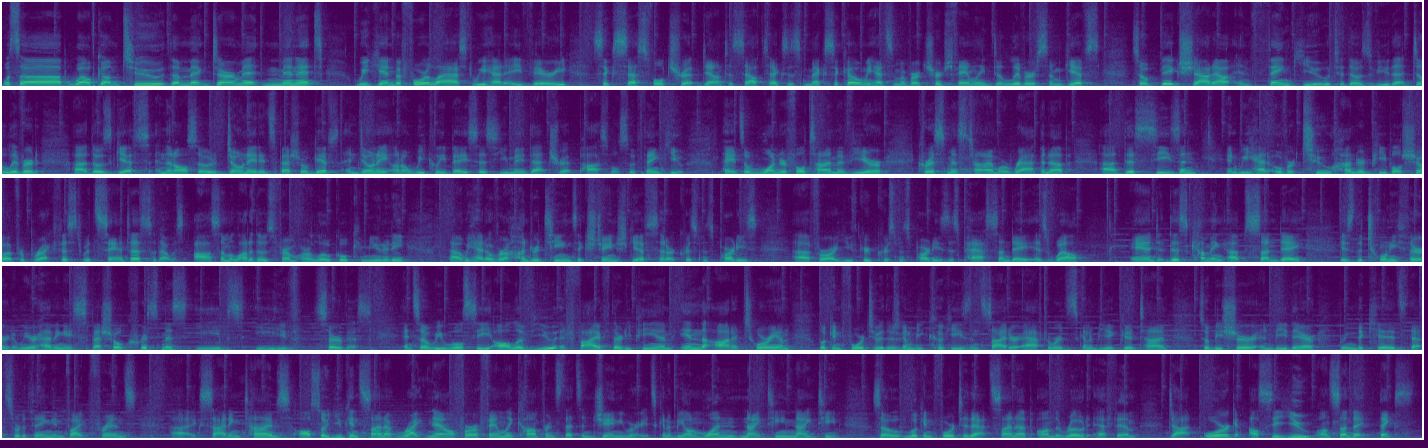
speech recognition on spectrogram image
What's up? Welcome to the McDermott Minute. Weekend before last, we had a very successful trip down to South Texas, Mexico. We had some of our church family deliver some gifts. So, big shout out and thank you to those of you that delivered uh, those gifts and then also donated special gifts and donate on a weekly basis. You made that trip possible. So, thank you. Hey, it's a wonderful time of year, Christmas time. We're wrapping up uh, this season, and we had over 200 people show up for breakfast with Santa. So, that was awesome. A lot of those from our local community. Uh, we had over 100 teens exchanged gifts at our Christmas parties uh, for our youth group Christmas parties this past Sunday as well. And this coming up Sunday is the 23rd, and we are having a special Christmas Eve's Eve service. And so we will see all of you at 5:30 p.m. in the auditorium. Looking forward to it. There's going to be cookies and cider afterwards. It's going to be a good time. So be sure and be there. Bring the kids, that sort of thing. Invite friends. Uh, exciting times. Also, you can sign up right now for our family conference that's in January. It's going to be on 1 19 19. So looking forward to that. Sign up on the roadfm.org. I'll see you on Sunday. Thanks.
